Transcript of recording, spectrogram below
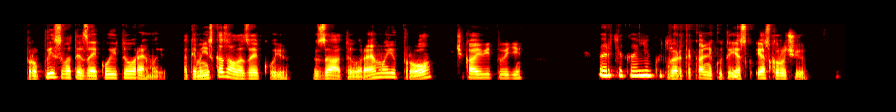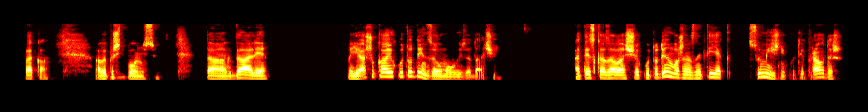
прописувати, за якою теоремою. А ти мені сказала, за якою? За теоремою про, чекаю відповіді, Вертикальні куті. вертикальні кути. Я, я скорочую. ПК. А ви пишіть повністю. Так, далі. Я шукаю кут 1 за умовою задачі. А ти сказала, що кут 1 можна знайти як суміжні кути, правда ж?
